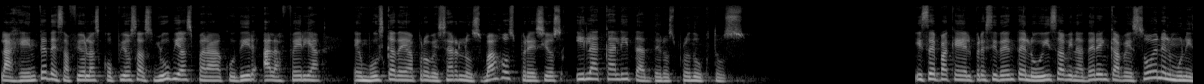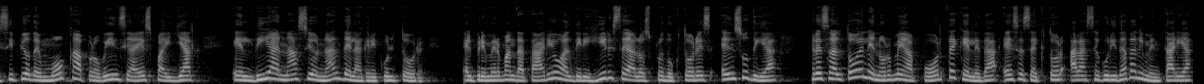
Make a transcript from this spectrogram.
La gente desafió las copiosas lluvias para acudir a la feria en busca de aprovechar los bajos precios y la calidad de los productos. Y sepa que el presidente Luis Abinader encabezó en el municipio de Moca, provincia Espaillat, el Día Nacional del Agricultor. El primer mandatario, al dirigirse a los productores en su día, resaltó el enorme aporte que le da ese sector a la seguridad alimentaria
